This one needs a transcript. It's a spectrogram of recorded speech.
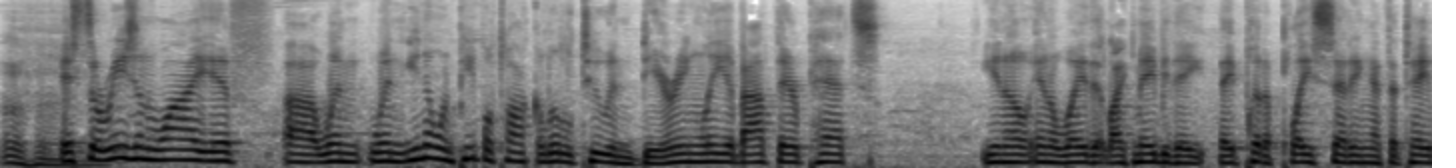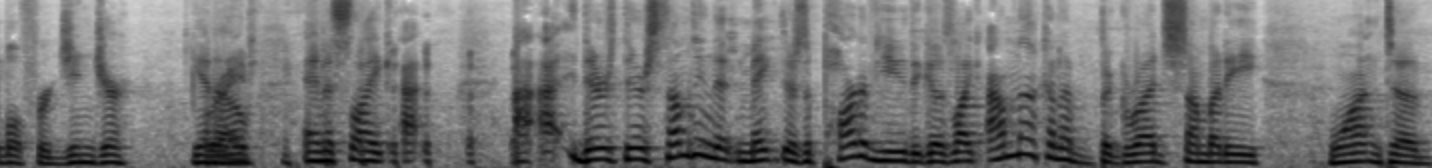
It's the reason why if uh, when when you know when people talk a little too endearingly about their pets, you know, in a way that like maybe they they put a place setting at the table for Ginger, you know, Right. and it's like I, I, I, there's there's something that make there's a part of you that goes like I'm not going to begrudge somebody wanting to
